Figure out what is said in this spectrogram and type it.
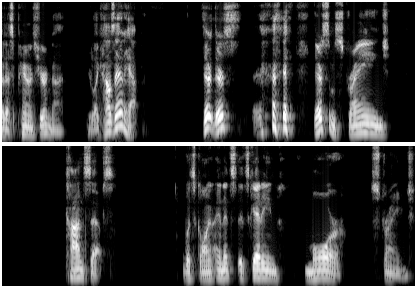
But as parents, you're not. You're like, how's that happen? There, there's there's some strange concepts what's going and it's it's getting more strange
